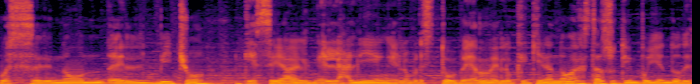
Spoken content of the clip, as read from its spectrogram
pues eh, no el bicho, que sea el, alien, el hombrecito verde, lo que quiera, no va a gastar su tiempo yendo de,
